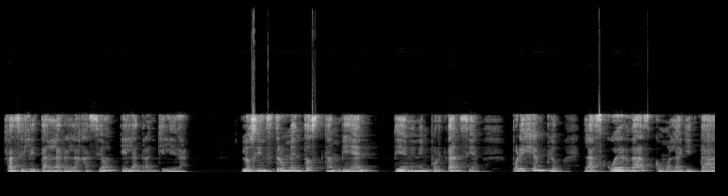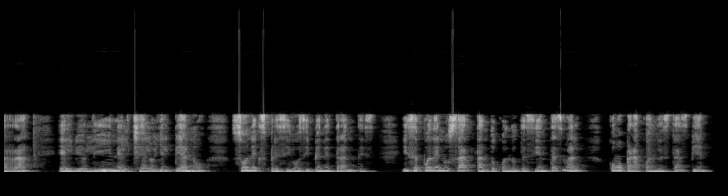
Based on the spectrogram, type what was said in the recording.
facilitan la relajación y la tranquilidad. Los instrumentos también tienen importancia, por ejemplo, las cuerdas como la guitarra, el violín, el cello y el piano son expresivos y penetrantes y se pueden usar tanto cuando te sientes mal como para cuando estás bien.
